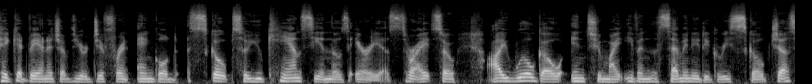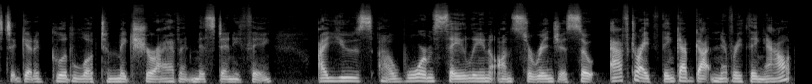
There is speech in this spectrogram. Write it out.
take advantage of your different angled scopes so you can see in those areas, right? So I will go into my even the 70 degree scope just to get a good look to make sure I haven't missed anything. I use uh, warm saline on syringes. So after I think I've gotten everything out,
